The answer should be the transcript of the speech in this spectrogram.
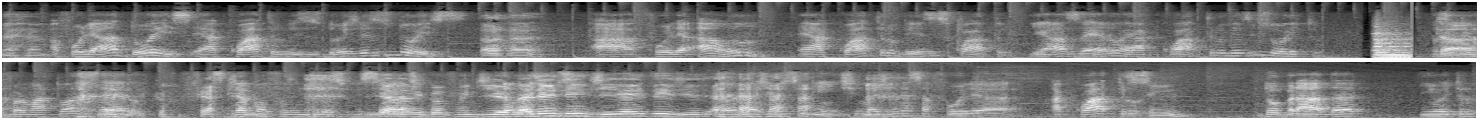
Aham. A folha A2 é a 4 vezes 2 vezes 2. Aham. A folha A1 é a 4 vezes 4. E a A0 é a 4 vezes 8. Você Tá. tem o formato A0. Confesso que Já confundiu o já suficiente? me confundia, Então, mas eu entendi, eu entendi. Então imagina o seguinte, imagina essa folha A4 Sim. dobrada em oito,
